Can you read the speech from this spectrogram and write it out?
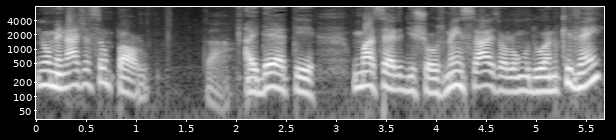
em homenagem a São Paulo. Tá. A ideia é ter uma série de shows mensais ao longo do ano que vem,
